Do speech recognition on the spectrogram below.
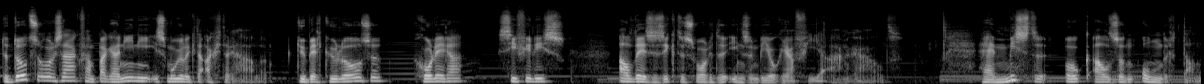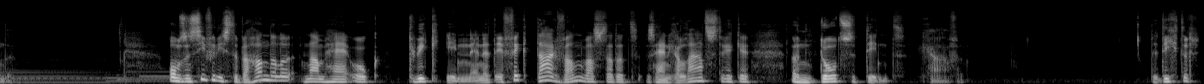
De doodsoorzaak van Paganini is moeilijk te achterhalen. Tuberculose, cholera, syfilis, al deze ziektes worden in zijn biografieën aangehaald. Hij miste ook al zijn ondertanden. Om zijn syfilis te behandelen nam hij ook kwik in en het effect daarvan was dat het zijn gelaatstrekken een doodse tint gaven. De dichter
